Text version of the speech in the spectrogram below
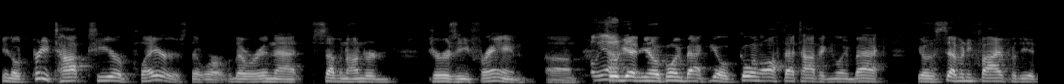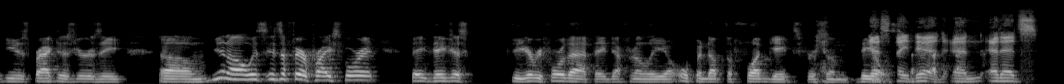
you know pretty top tier players that were that were in that 700 jersey frame. Um, Oh yeah. So again, you know, going back, you know, going off that topic and going back, you know, the 75 for the Adidas practice jersey, um, you know, it's it's a fair price for it. They they just the year before that they definitely opened up the floodgates for some deals. Yes, they did, and and it's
